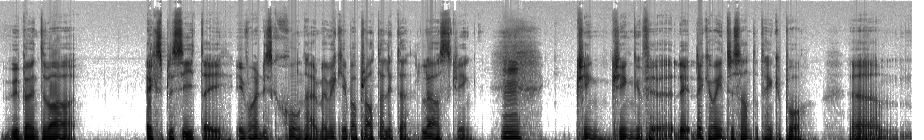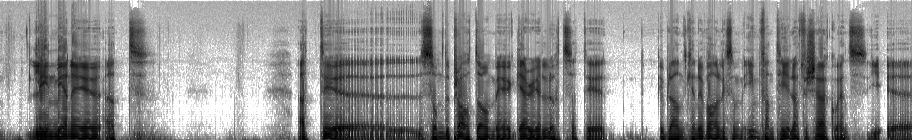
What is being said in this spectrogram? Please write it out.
vi behöver inte vara explicita i, i vår diskussion här, men vi kan ju bara prata lite löst kring, Mm. kring, kring det, det kan vara intressant att tänka på. Um, Linn menar ju att att det, som du pratade om med Gary Lutz, att det ibland kan det vara liksom infantila försök att ens eh,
